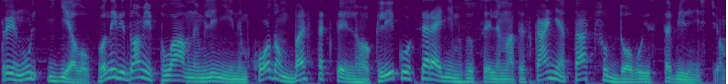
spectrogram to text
3.0 Yellow. Вони відомі плавним лінійним ходом без тактильного сильного кліку, середнім зусиллям натискання та чудовою стабільністю.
